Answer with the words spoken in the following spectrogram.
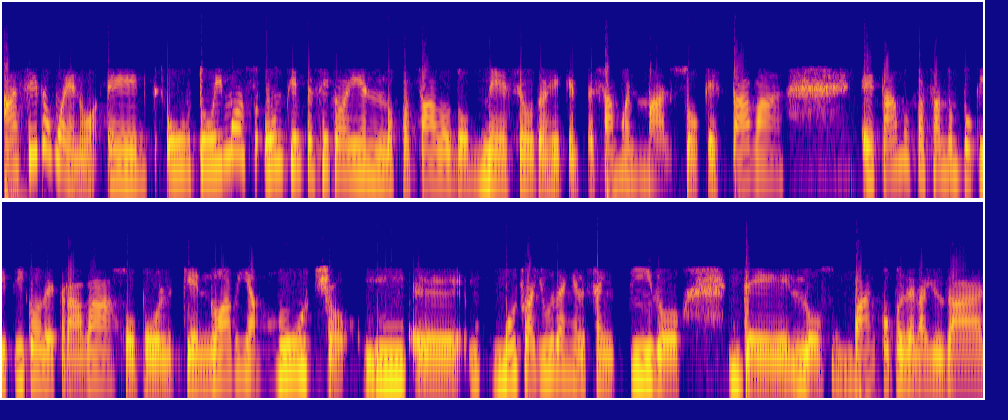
Ha sido bueno. Eh, tuvimos un tiempecito ahí en los pasados dos meses, desde que empezamos en marzo, que estaba estábamos pasando un poquitico de trabajo porque no había mucho, mm, eh, mucha ayuda en el sentido de los bancos poder ayudar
